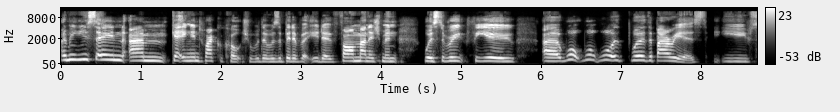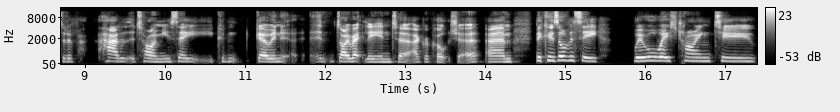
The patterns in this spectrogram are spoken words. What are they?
I mean, you're saying um, getting into agriculture, there was a bit of a, you know, farm management was the route for you. Uh, what, what, what were the barriers you sort of had at the time? You say you couldn't go in, in directly into agriculture um, because obviously we're always trying to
